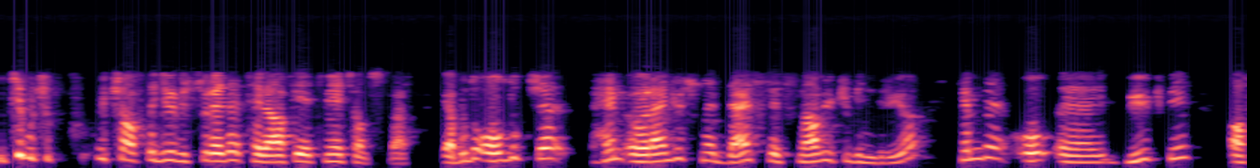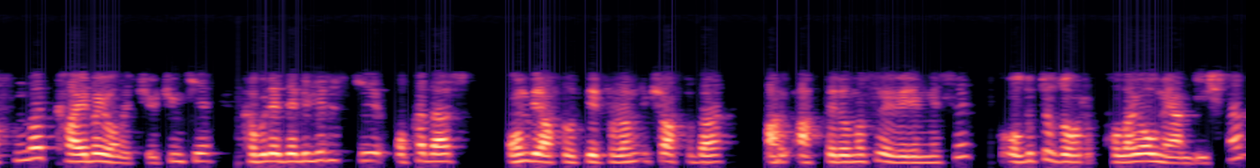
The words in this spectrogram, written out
2,5-3 hafta gibi bir sürede telafi etmeye çalıştılar. Ya bu da oldukça hem öğrenci üstüne ders ve sınav yükü bindiriyor hem de o e, büyük bir aslında kayba yol açıyor. Çünkü kabul edebiliriz ki o kadar 11 haftalık bir programın 3 haftada aktarılması ve verilmesi oldukça zor, kolay olmayan bir işlem.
